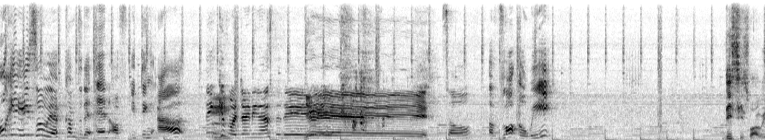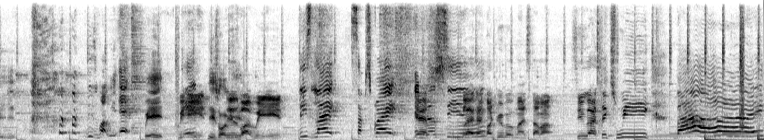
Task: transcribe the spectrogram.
Okay, so we have come to the end of eating out. Thank you Mm. for joining us today. Yay! So a vlog a week. This is what we eat. This is what we ate. We ate. We Okay. ate. This is what we is ate. what we ate. Please like, subscribe, and we'll see you. glad I can contribute my stomach. See you guys next week. Bye.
